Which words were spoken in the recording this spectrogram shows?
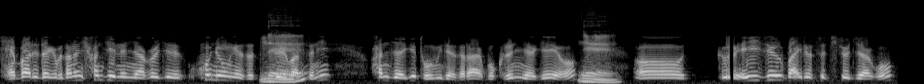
개발이라기보다는 현재 있는 약을 이제 혼용해서 치료해봤더니 네. 환자에게 도움이 되더라 뭐 그런 이야기예요. 네. 어 그 에이즈 바이러스 치료제하고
